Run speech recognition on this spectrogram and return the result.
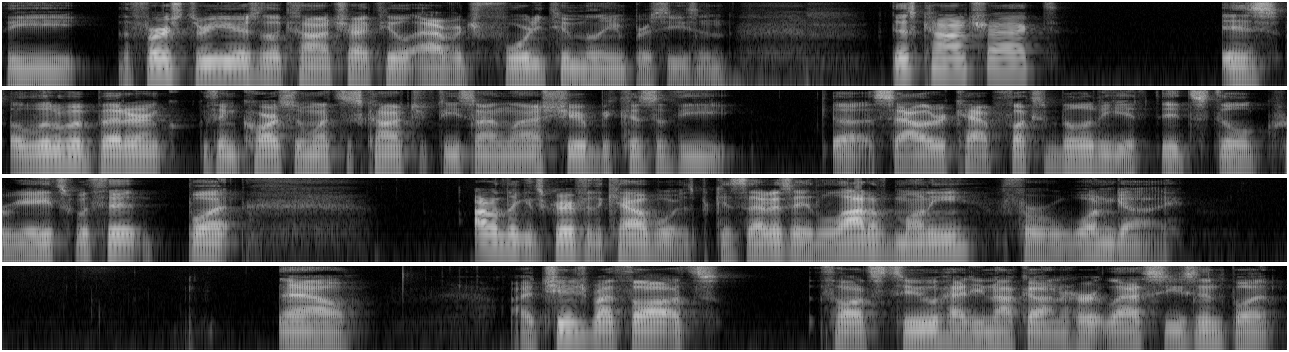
The the first three years of the contract, he'll average 42 million per season. This contract is a little bit better than Carson Wentz's contract he signed last year because of the uh, salary cap flexibility it, it still creates with it, but I don't think it's great for the Cowboys because that is a lot of money for one guy. Now, I changed my thoughts thoughts too had he not gotten hurt last season, but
